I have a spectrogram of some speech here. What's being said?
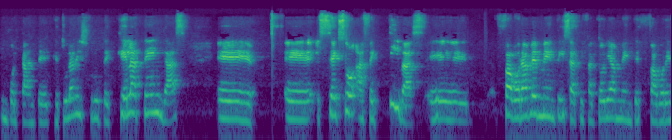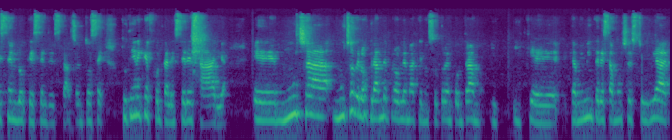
importante, que tú la disfrutes, que la tengas. Eh, eh, sexo afectivas eh, favorablemente y satisfactoriamente favorecen lo que es el descanso. Entonces, tú tienes que fortalecer esa área. mucha, muchos de los grandes problemas que nosotros encontramos y y que, a mí me interesa mucho estudiar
